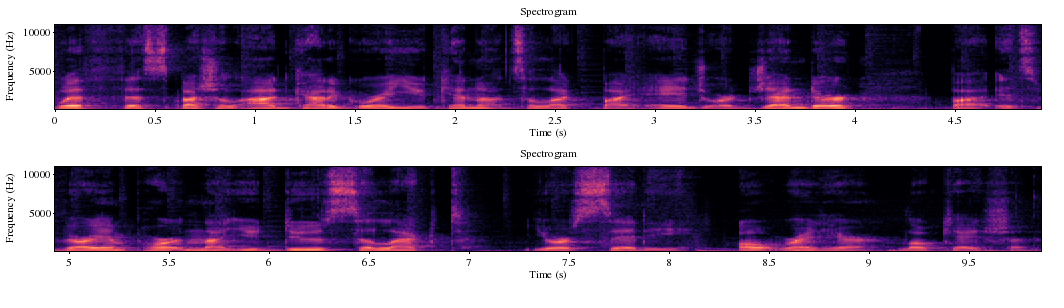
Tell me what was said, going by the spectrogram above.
with this special ad category, you cannot select by age or gender, but it's very important that you do select your city. Oh, right here, location.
